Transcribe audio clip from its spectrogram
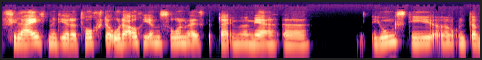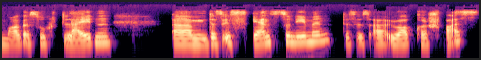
vielleicht mit ihrer Tochter oder auch ihrem Sohn, weil es gibt da immer mehr äh, Jungs, die äh, unter Magersucht leiden. Ähm, das ist ernst zu nehmen, das ist auch überhaupt kein Spaß.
